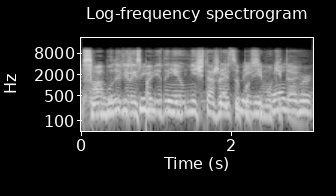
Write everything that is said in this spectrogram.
Свобода вероисповедания уничтожается по всему Китаю.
